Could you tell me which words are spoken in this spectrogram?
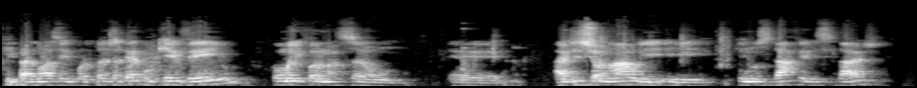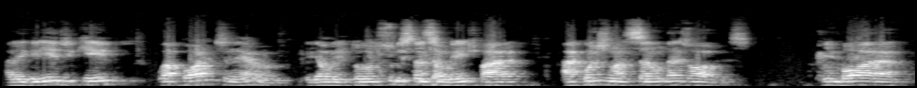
que para nós é importante até porque veio com uma informação é, adicional e, e, que nos dá felicidade, alegria de que o aporte, né, ele aumentou substancialmente para a continuação das obras. Embora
